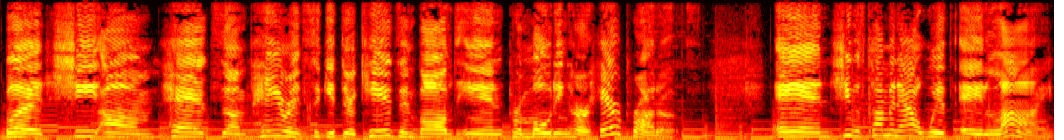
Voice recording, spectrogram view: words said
but she um had some parents to get their kids involved in promoting her hair products. And she was coming out with a line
